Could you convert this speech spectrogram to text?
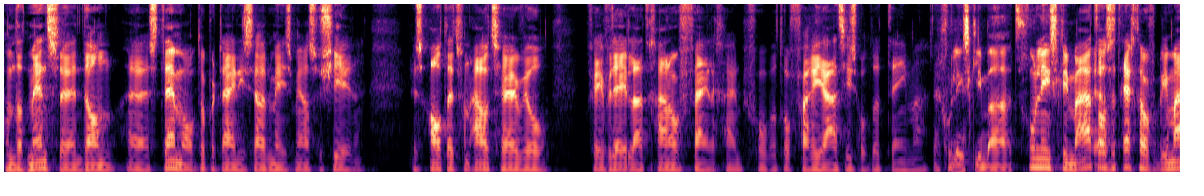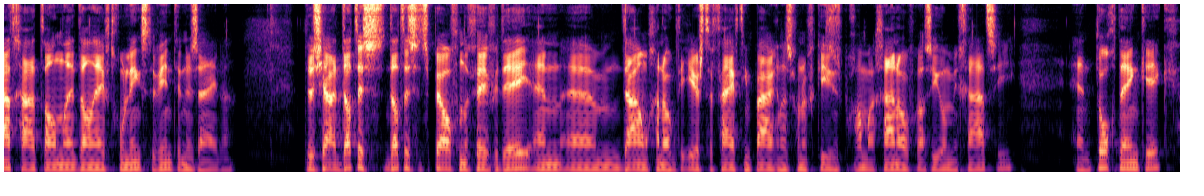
Omdat mensen dan uh, stemmen op de partij die ze het meest mee associëren. Dus altijd van oudsher wil VVD laten gaan over veiligheid bijvoorbeeld, of variaties op dat thema. En GroenLinks klimaat. GroenLinks klimaat, als het echt over klimaat gaat, dan, eh, dan heeft GroenLinks de wind in de zeilen. Dus ja, dat is, dat is het spel van de VVD. En um, daarom gaan ook de eerste 15 pagina's van een verkiezingsprogramma gaan over asiel en migratie. En toch denk ik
